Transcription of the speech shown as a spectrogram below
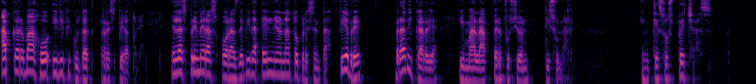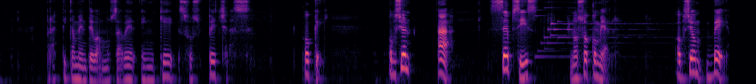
Apgar bajo y dificultad respiratoria. En las primeras horas de vida el neonato presenta fiebre, bradicardia y mala perfusión tisular. ¿En qué sospechas? Prácticamente vamos a ver en qué sospechas. Ok. Opción A. Sepsis nosocomial. Opción B,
